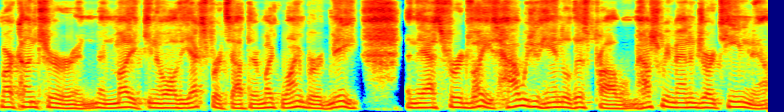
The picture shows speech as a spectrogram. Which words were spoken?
Mark Hunter and, and Mike, you know, all the experts out there, Mike Weinberg, me, and they ask for advice. How would you handle this problem? How should we manage our team now?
